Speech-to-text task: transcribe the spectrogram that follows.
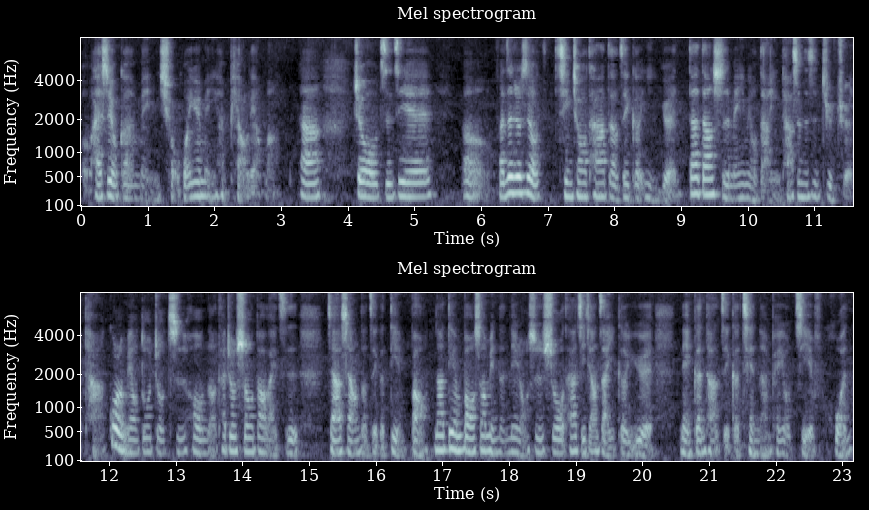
呃，还是有跟美英求婚，因为美英很漂亮嘛，她。就直接，呃，反正就是有请求他的这个意愿，但当时梅姨没有答应他，甚至是拒绝他。过了没有多久之后呢，他就收到来自家乡的这个电报。那电报上面的内容是说，他即将在一个月内跟他这个前男朋友结婚，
